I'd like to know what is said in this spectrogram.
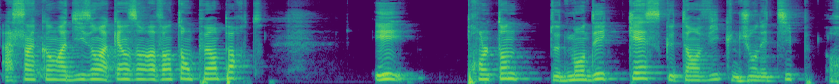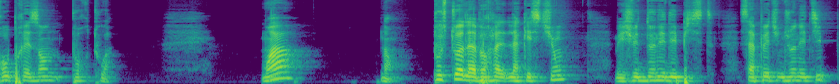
à 5 ans, à 10 ans, à 15 ans, à 20 ans, peu importe. Et prends le temps de te demander qu'est-ce que tu as envie qu'une journée type représente pour toi. Moi, non. Pose-toi d'abord la, question, mais je vais te donner des pistes. Ça peut être une journée type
